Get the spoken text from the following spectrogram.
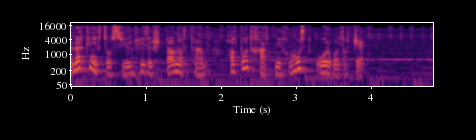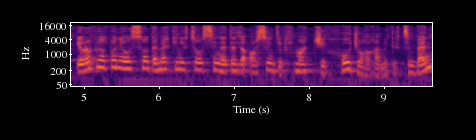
Америк нэгдсэн улсын ерөнхийлөгч Дональд Трамп холбогдох албаны хүмүүст үүрэг болгожээ. Европын холбооны улсууд Америк нэгдсэн улсын адил Оросын дипломатчийг хөөж байгаагаа мэдгдсэн байна.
